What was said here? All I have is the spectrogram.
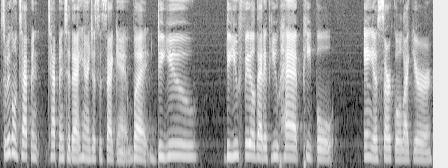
So we're gonna tap in tap into that here in just a second. But do you do you feel that if you had people in your circle, like your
